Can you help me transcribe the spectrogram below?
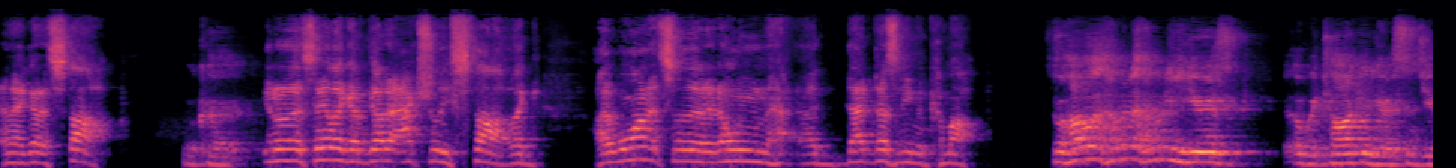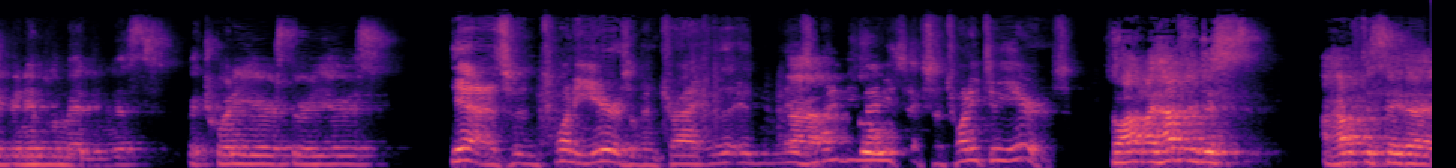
and i got to stop okay. you know what i say like i've got to actually stop like i want it so that i don't even ha- I, that doesn't even come up So how, how, many, how many years are we talking here since you've been implementing this? Like 20 years, 30 years? yeah it's been 20 years i've been trying it- it's Uh, 1996 so 22 years So I, I have to just, I have to say that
